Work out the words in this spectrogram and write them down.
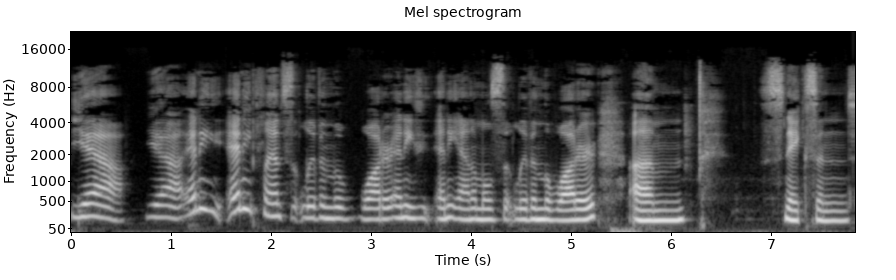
Yeah. Yeah. Any, any plants that live in the water, any, any animals that live in the water, um, snakes and,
